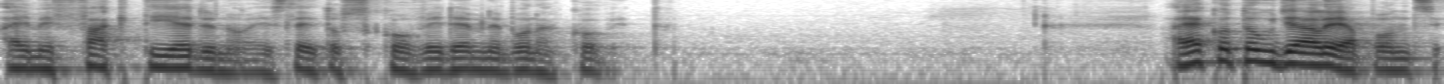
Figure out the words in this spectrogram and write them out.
A je mi fakt jedno, jestli je to s covidem nebo na covid. A jako to udělali Japonci.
